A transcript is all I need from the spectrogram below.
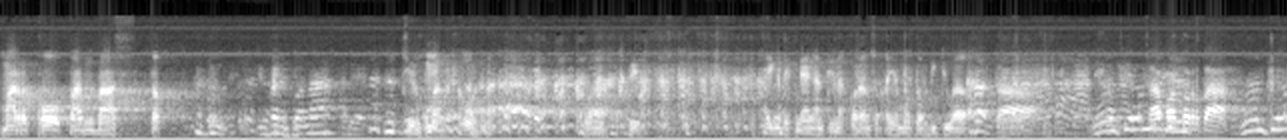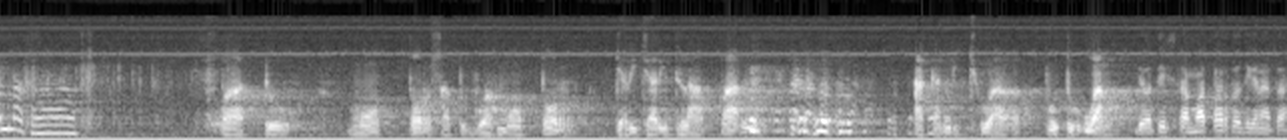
Marco Van Basten Jerman Kona wah Aing dek nyangan tina koran supaya motor dijual. Nah, motor ta. film Waduh, motor satu buah motor ternyata.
